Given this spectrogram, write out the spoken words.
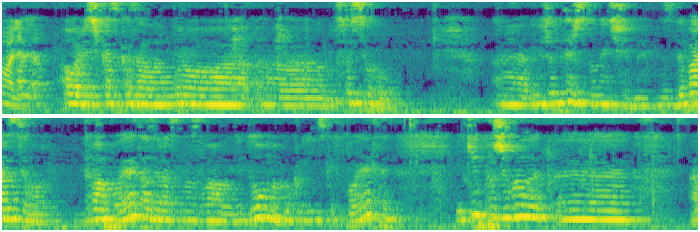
Оля. Олечка сказала про е, Сосюру. Е, він же теж з Донеччини, з. Два поета зараз назвали відомих українських поетів, які проживали е, е,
